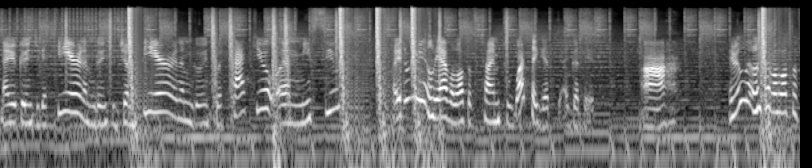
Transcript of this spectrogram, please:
now you're going to get here, and I'm going to jump here, and I'm going to attack you and miss you. I don't really have a lot of time to... What? I get I got it. Ah. I really don't have a lot of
